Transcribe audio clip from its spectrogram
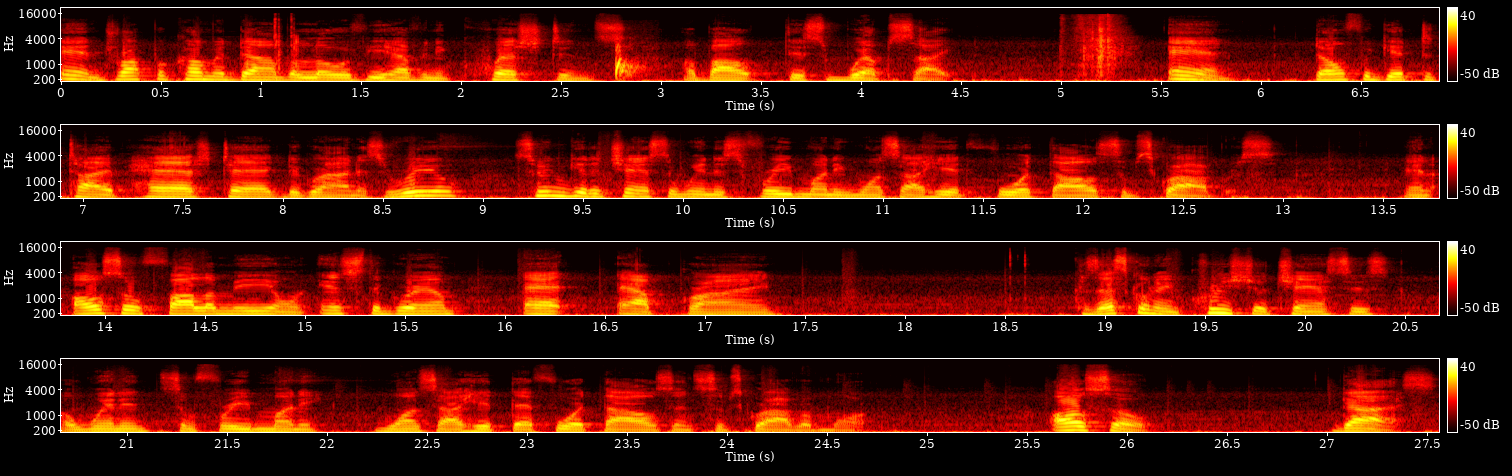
And drop a comment down below if you have any questions about this website. And don't forget to type hashtag the grind is real so you can get a chance to win this free money once I hit 4,000 subscribers. And also follow me on Instagram at appgrind because that's going to increase your chances of winning some free money once I hit that 4,000 subscriber mark. Also, guys,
